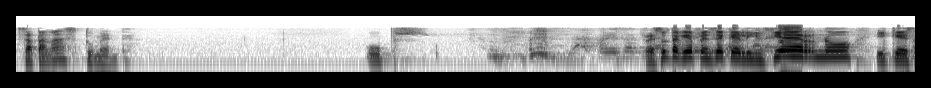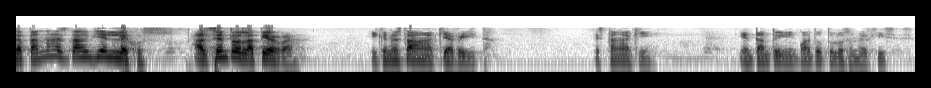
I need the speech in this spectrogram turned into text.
Satanás, tu mente. Ups. Resulta que yo pensé que el infierno y que Satanás estaban bien lejos, al centro de la tierra, y que no estaban aquí arribita. Están aquí, en tanto y en cuanto tú los energices.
